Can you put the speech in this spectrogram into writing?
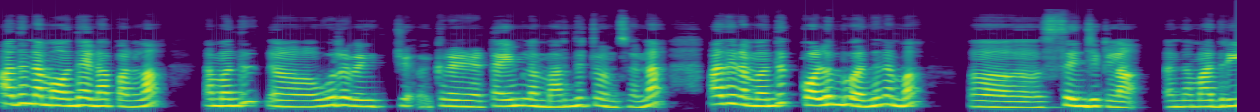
அத நம்ம வந்து என்ன பண்ணலாம், நம்ம வந்து அ ஊற வைக்கிற டைம்ல மறந்துட்டோம்னு சொன்னா, அது நம்ம வந்து குழம்பு வந்து நம்ம அ செஞ்சுக்கலாம். அந்த மாதிரி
